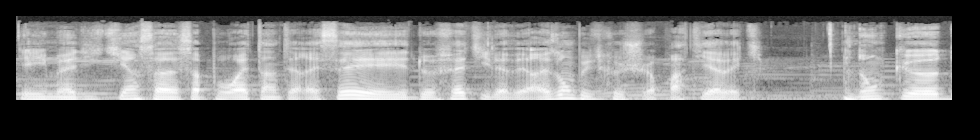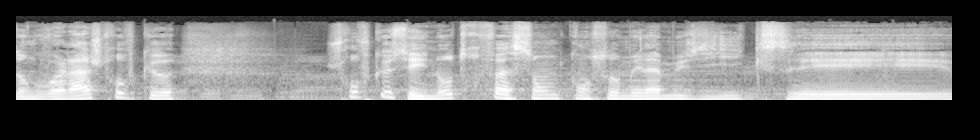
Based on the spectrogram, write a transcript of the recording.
il m'a dit, tiens, ça, ça pourrait t'intéresser. Et de fait, il avait raison puisque je suis reparti avec. Donc, euh, donc voilà, je trouve que je trouve que c'est une autre façon de consommer la musique. C'est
